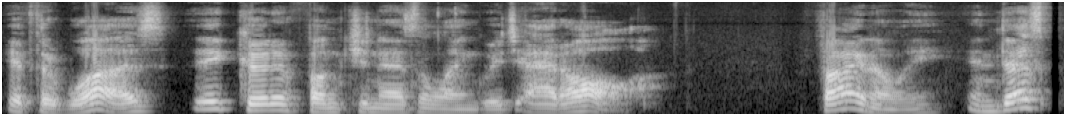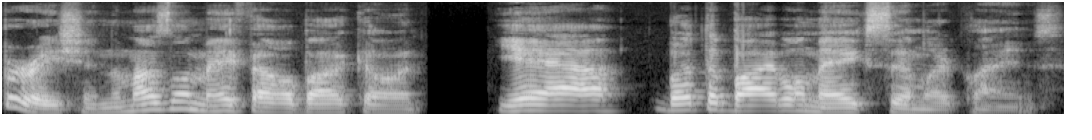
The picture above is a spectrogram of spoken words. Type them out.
If there was, it couldn't function as a language at all. Finally, in desperation, the Muslim may fall back on, yeah, but the Bible makes similar claims.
